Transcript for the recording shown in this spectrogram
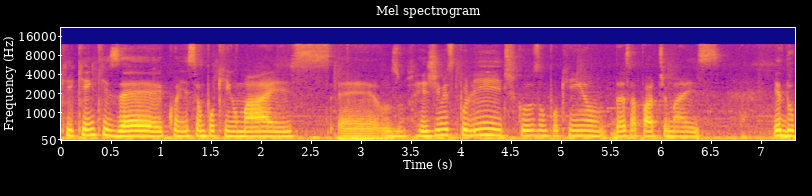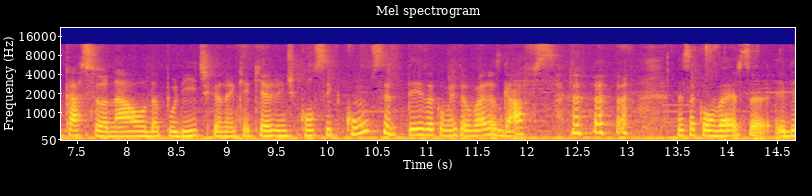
que quem quiser conhecer um pouquinho mais é, os regimes políticos, um pouquinho dessa parte mais educacional da política, né? Que aqui a gente com, com certeza cometeu várias gafes nessa conversa. Ele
